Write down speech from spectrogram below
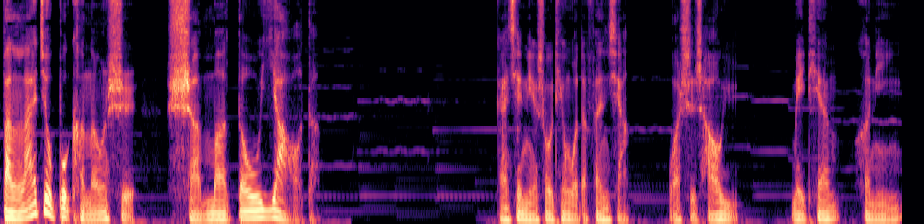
本来就不可能是什么都要的。感谢您收听我的分享，我是超宇。每天和您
